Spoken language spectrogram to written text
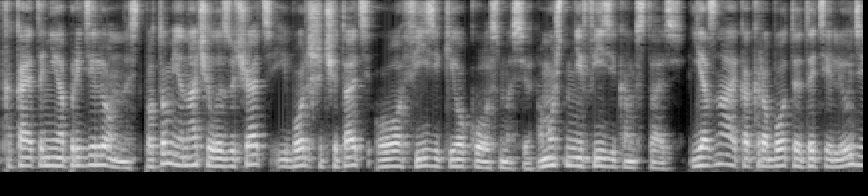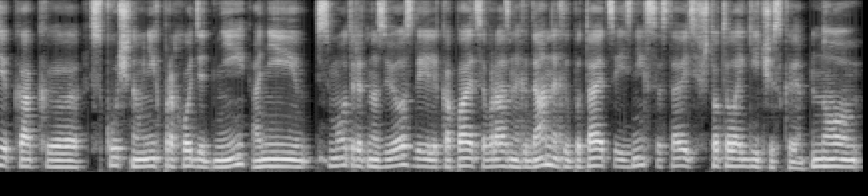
какая-то неопределенность. Потом я начал изучать и больше читать о физике, о космосе. А может мне физиком стать? Я знаю, как работают эти люди, как э, скучно у них проходят дни. Они смотрят на звезды или копаются в разных данных и пытаются из них составить что-то логическое. Но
